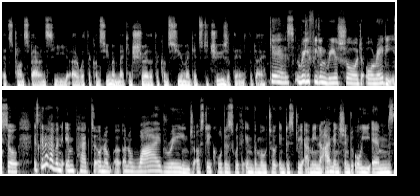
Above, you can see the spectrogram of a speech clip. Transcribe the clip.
It's transparency uh, with the consumer, making sure that the consumer gets to choose at the end of the day. Yes, really feeling reassured already. So it's going to have an impact on a on a wide range of stakeholders within the motor industry. I mean, I mentioned OEMs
